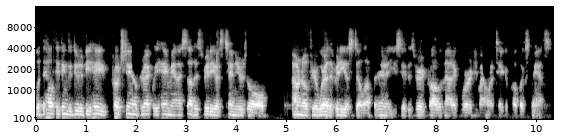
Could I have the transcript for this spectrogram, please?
would the healthy thing to do to be, hey, approach Daniel directly. Hey, man, I saw this video. It's 10 years old. I don't know if you're aware the video's still up, but in it you say this very problematic word. You might want to take a public stance.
